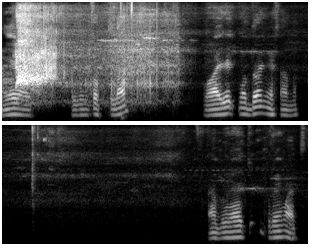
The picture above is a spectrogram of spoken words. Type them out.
Niye ya? Elim koptu lan. Violet modu oynuyor sandım. Ha buraya, burayı mı açtın?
